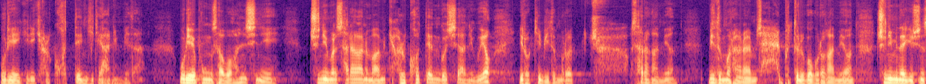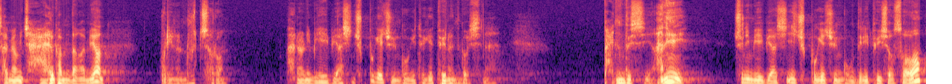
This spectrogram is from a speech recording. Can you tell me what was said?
우리의 길이 결코 헛된 길이 아닙니다. 우리의 봉사와 헌신이 주님을 사랑하는 마음이 결코 헛된 것이 아니고요. 이렇게 믿음으로 쭉 살아가면 믿음을 하나님 잘 붙들고 걸어가면 주님이 내게 주신 사명 잘 감당하면 우리는 루처럼 하나님이 예비하신 축복의 주인공이 되게 되는 것이네. 반드시 아니 주님 예비하신 이 축복의 주인공들이 되셔서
